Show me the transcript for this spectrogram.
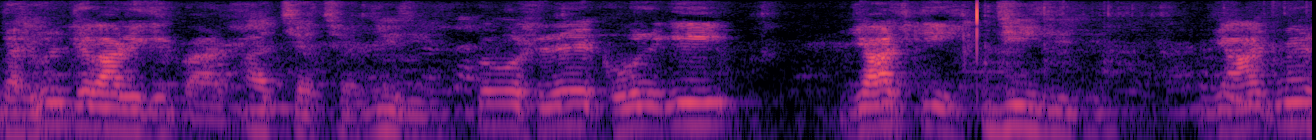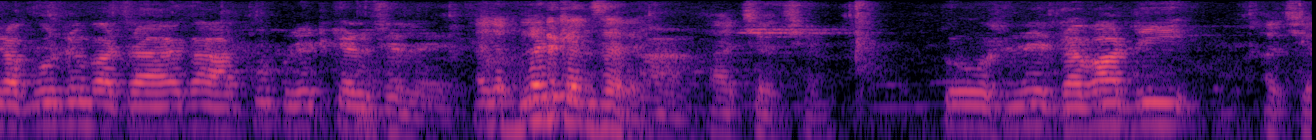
धर्मन तिवारी के पास। अच्छा अच्छा जी जी। तो उसने खून की जाँच की। जी जी जी। जाँच में रिपोर्ट में बताया कि आपको ब्लड कैंसर है। अच्छा ब्लड कैंसर है? हाँ। अच्छा अच्छा। तो उसने दवा दी। अच्छा।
